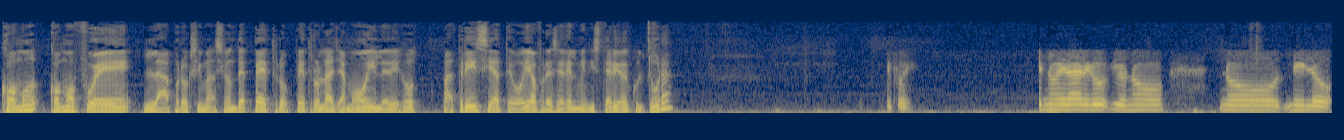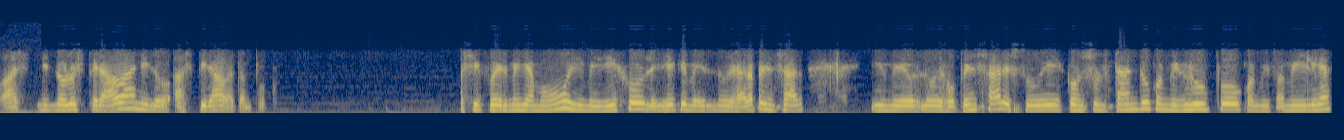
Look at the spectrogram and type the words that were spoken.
¿Cómo, ¿Cómo fue la aproximación de Petro? ¿Petro la llamó y le dijo, Patricia, te voy a ofrecer el Ministerio de Cultura? Sí fue. No era algo, yo no, no, ni lo, no lo esperaba ni lo aspiraba tampoco. Así fue, él me llamó y me dijo, le dije que me lo dejara pensar y me lo dejó pensar. Estuve consultando con mi grupo, con mi familia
